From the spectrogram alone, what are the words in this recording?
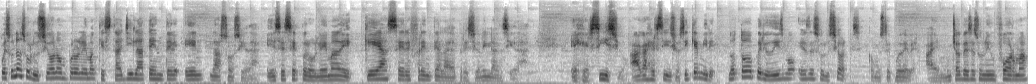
pues una solución a un problema que está allí latente en la sociedad. Es ese problema de qué hacer frente a la depresión y la ansiedad. Ejercicio, haga ejercicio. Así que mire, no todo periodismo es de soluciones, como usted puede ver. Hay muchas veces uno informa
